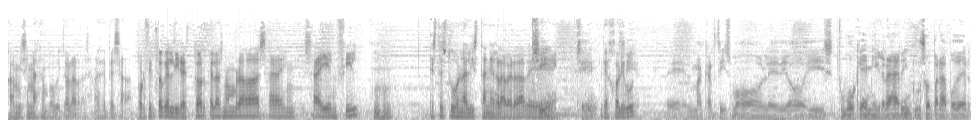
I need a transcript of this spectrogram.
a mí se me hace un poquito larga se me hace pesada. Por cierto que el director que las nombraba Sion Phil este estuvo en la lista negra verdad de, de Hollywood. el macartismo le dio y tuvo que emigrar incluso para poder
